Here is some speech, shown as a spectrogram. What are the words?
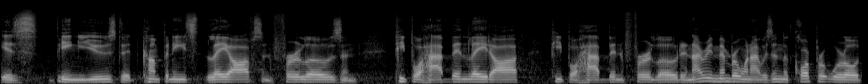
is being used at companies, layoffs and furloughs, and people have been laid off people have been furloughed. And I remember when I was in the corporate world,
